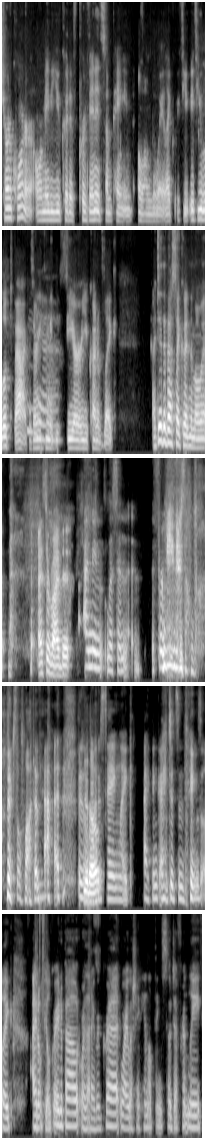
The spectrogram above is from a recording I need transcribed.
turn a corner or maybe you could have prevented some pain along the way like if you if you looked back is there yeah. anything that you see or you kind of like i did the best i could in the moment. I survived it. I mean listen for me there's a lot, there's a lot of that. There's you a know? lot of saying like i think i did some things like i don't feel great about or that i regret or i wish i'd handled things so differently.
